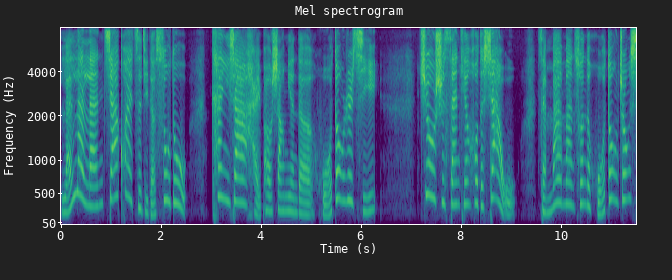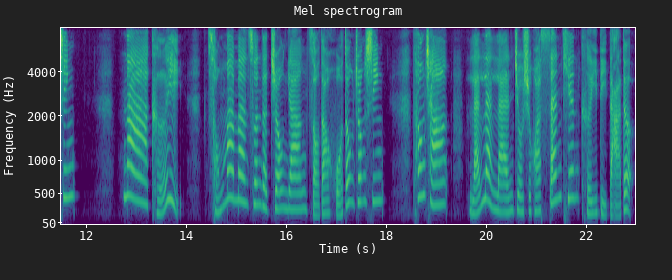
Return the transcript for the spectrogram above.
蓝蓝蓝加快自己的速度，看一下海报上面的活动日期，就是三天后的下午，在漫漫村的活动中心。那可以从漫漫村的中央走到活动中心，通常。蓝蓝蓝就是花三天可以抵达的。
